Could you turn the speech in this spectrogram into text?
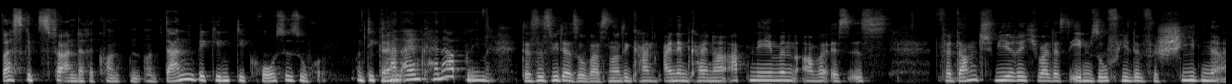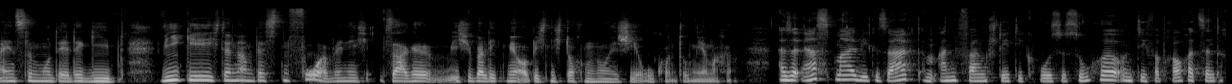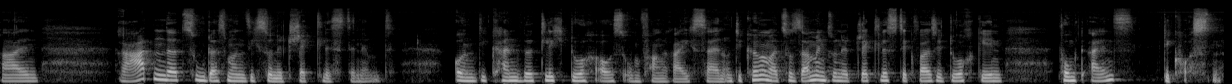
was gibt es für andere Konten. Und dann beginnt die große Suche. Und die kann ja. einem keiner abnehmen. Das ist wieder sowas, ne? die kann einem keiner abnehmen, aber es ist verdammt schwierig, weil es eben so viele verschiedene Einzelmodelle gibt. Wie gehe ich denn am besten vor, wenn ich sage, ich überlege mir, ob ich nicht doch ein neues Girokonto mir mache? Also erstmal, wie gesagt, am Anfang steht die große Suche und die Verbraucherzentralen raten dazu, dass man sich so eine Checkliste nimmt. Und die kann wirklich durchaus umfangreich sein. Und die können wir mal zusammen so eine Checkliste quasi durchgehen. Punkt 1, die Kosten.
